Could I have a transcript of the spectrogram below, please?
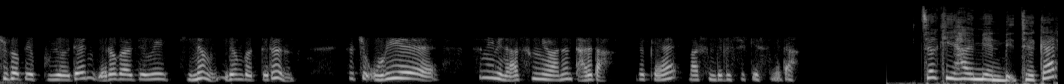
직업에 부여된 여러 가지의 기능 이런 것들은 실제 우리의 스님이나 승려와는 다르다 이렇게 말씀드릴 수 있겠습니다. Trước khi hai miền bị chia cắt,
